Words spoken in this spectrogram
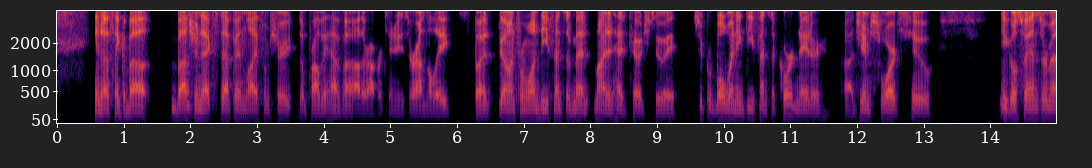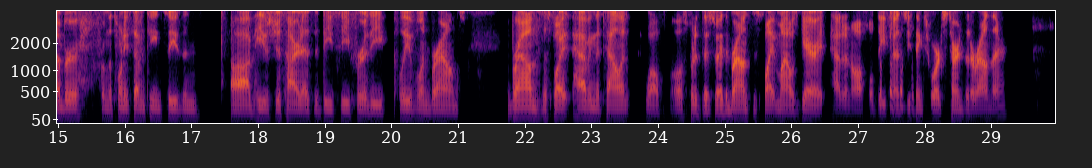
you know think about about your next step in life. I'm sure they'll probably have uh, other opportunities around the league. But going from one defensive minded head coach to a Super Bowl winning defensive coordinator, uh, Jim Schwartz, who Eagles fans remember from the 2017 season, uh, he was just hired as the DC for the Cleveland Browns. The Browns, despite having the talent, well, let's put it this way: the Browns, despite Myles Garrett, had an awful defense. you think Schwartz turns it around there?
